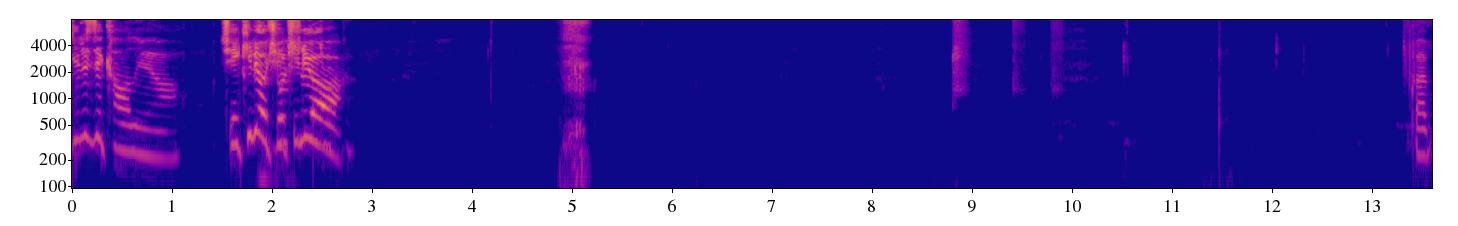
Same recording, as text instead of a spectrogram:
geri zekalı ya. Çekiliyor çekiliyor. Abi,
